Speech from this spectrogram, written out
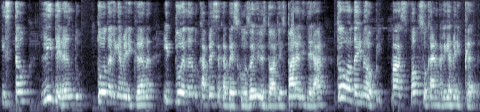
estão liderando toda a Liga Americana e duelando cabeça a cabeça com os Angeles Dodgers para liderar toda a MLB. Mas vamos focar na Liga Americana.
